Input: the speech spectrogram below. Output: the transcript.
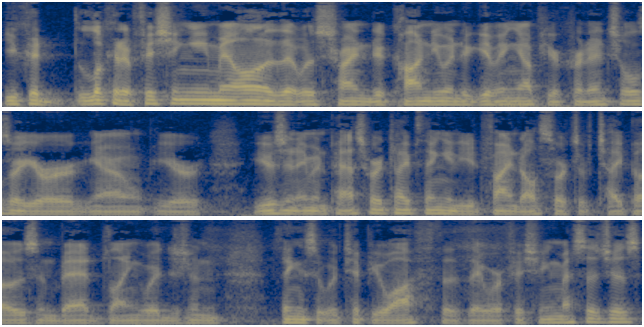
you could look at a phishing email that was trying to con you into giving up your credentials or your you know your username and password type thing, and you'd find all sorts of typos and bad language and things that would tip you off that they were phishing messages.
